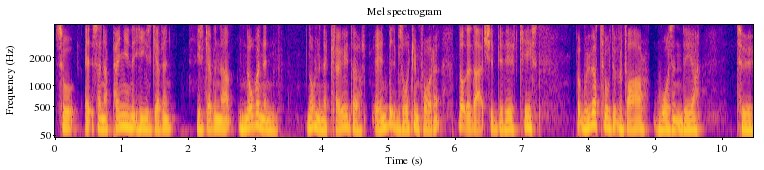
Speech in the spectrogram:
So it's an opinion that he's given. He's given that no one in no one in the crowd or anybody was looking for it. Not that that should be the case, but we were told that the VAR wasn't there to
